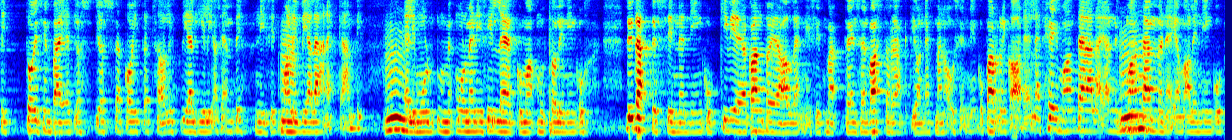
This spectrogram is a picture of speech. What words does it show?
sit toisinpäin, että jos, jos sä koit, että sä olit vielä hiljaisempi, niin sit mm. mä olin vielä äänekkäämpi. Mm. Eli mulla mul meni silleen, että kun mä, mut oli niinku lytätty sinne niin kuin kiviä ja kantoja alle, niin sitten mä tein sen vastareaktion, että mä nousin niin kuin parrikaadeille, että hei mä oon täällä ja nyt mm-hmm. mä oon mm. tämmönen ja mä olin niin kuin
